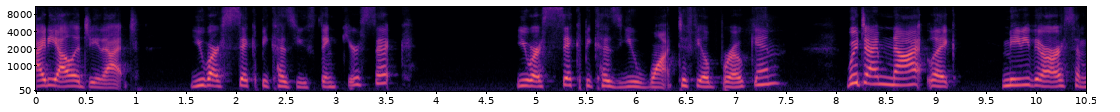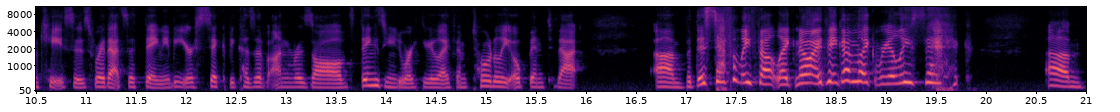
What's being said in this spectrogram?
ideology that you are sick because you think you're sick. You are sick because you want to feel broken which i'm not like maybe there are some cases where that's a thing. Maybe you're sick because of unresolved things you need to work through your life. I'm totally open to that. Um, but this definitely felt like, no, I think I'm like really sick. Um,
